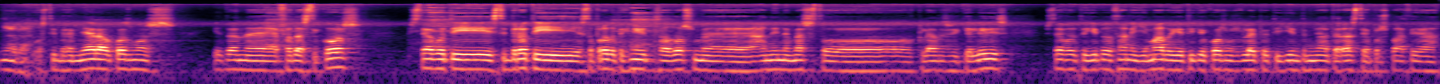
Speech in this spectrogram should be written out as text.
Ναι, πρεμιέρα. Στην πρεμιέρα ο κόσμος ήταν ε, φανταστικός. Πιστεύω ότι στην πρώτη, στο πρώτο παιχνίδι που θα δώσουμε, αν είναι μέσα στο Κλεάνδης Βικελίδης, πιστεύω ότι το γήπεδο θα είναι γεμάτο γιατί και ο κόσμος βλέπει ότι γίνεται μια τεράστια προσπάθεια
